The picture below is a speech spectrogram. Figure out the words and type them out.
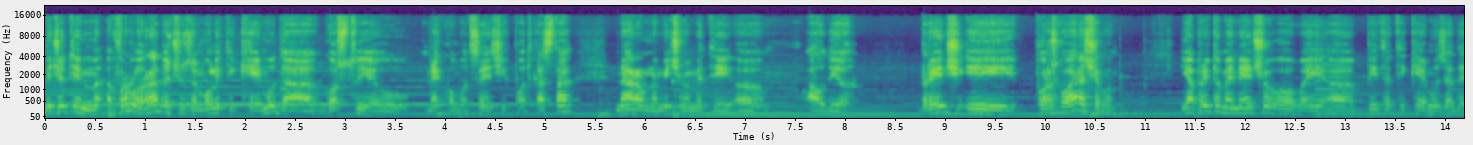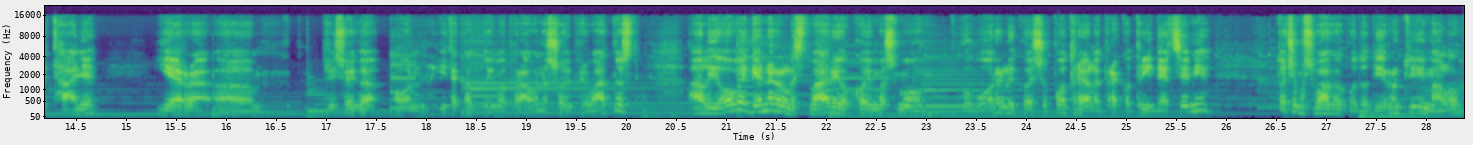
Međutim, vrlo rado ću zamoliti Kemu da gostuje u nekom od sljedećih podcasta. Naravno, mi ćemo imati uh, audio bridge i porazgovarat ćemo. Ja pritome neću ovaj, uh, pitati Kemu za detalje, jer uh, prije svega on i takako ima pravo na svoju privatnost, ali ove generalne stvari o kojima smo govorili, koje su potrajale preko tri decenije, to ćemo svakako dodirnuti i malo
